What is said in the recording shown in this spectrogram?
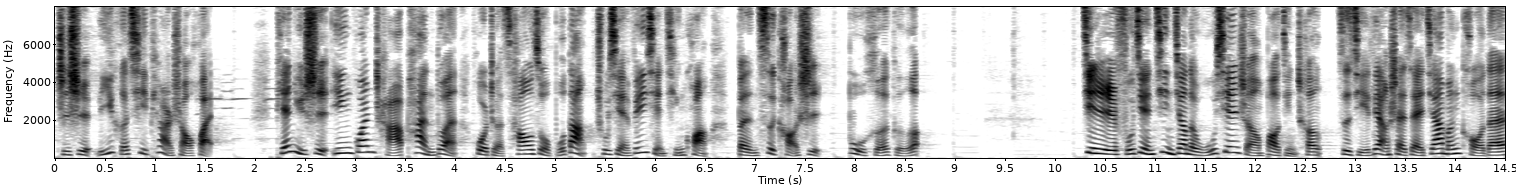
只是离合器片烧坏。田女士因观察、判断或者操作不当出现危险情况，本次考试不合格。近日，福建晋江的吴先生报警称，自己晾晒在家门口的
